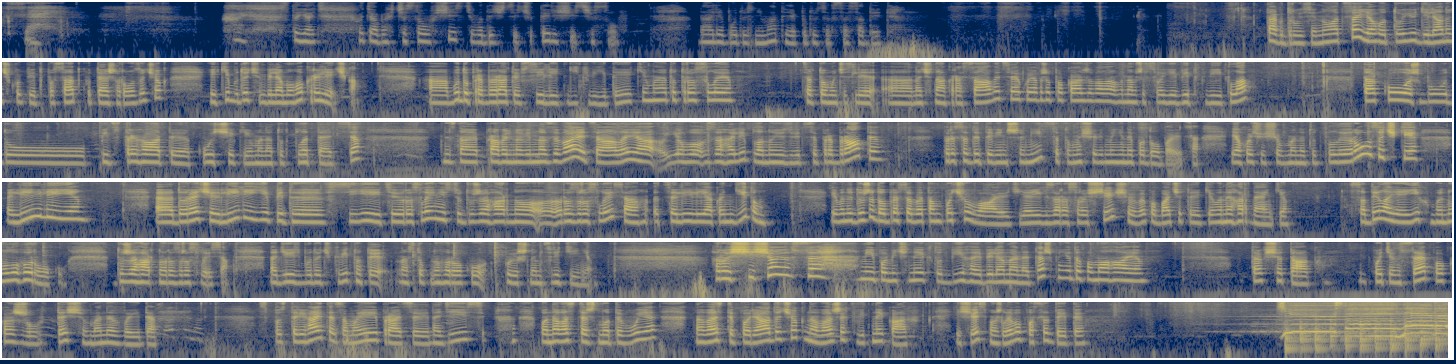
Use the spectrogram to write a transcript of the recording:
Все. Хай стоять хоча б часов 6 у водичці, 4-6 часов. Далі буду знімати, як буду це все садити. Так, друзі, ну а це я готую діляночку під посадку теж розочок, які будуть біля мого крилечка. Буду прибирати всі літні квіти, які в мене тут росли. Це в тому числі е, ночна красавиця, яку я вже показувала. Вона вже своє відквітла. Також буду підстригати кущик, який в мене тут плететься. Не знаю, як правильно він називається, але я його взагалі планую звідси прибрати, пересадити в інше місце, тому що він мені не подобається. Я хочу, щоб в мене тут були розочки, лілії. Е, До речі, лілії під е, всією цією рослинністю дуже гарно е, розрослися. Це лілія кандідум. І вони дуже добре себе там почувають. Я їх зараз розчищу, і ви побачите, які вони гарненькі. Садила я їх минулого року. Дуже гарно розрослися. Надіюсь, будуть квітнути наступного року пишним цвітінням. Розчищаю все. Мій помічник тут бігає біля мене, теж мені допомагає. Так що так, потім все покажу, те, що в мене вийде. Спостерігайте за моєю працею. Надіюсь, вона вас теж змотивує навести порядочок на ваших квітниках і щось можливо посадити. You say never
